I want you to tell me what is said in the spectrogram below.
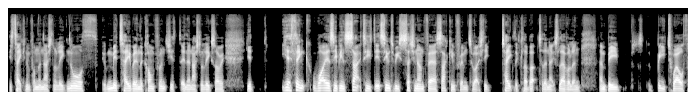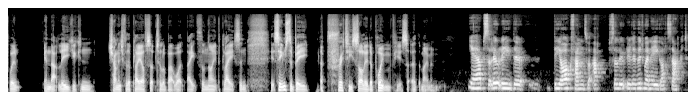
he's taken him from the National League North, mid-table in the conference, in the National League. Sorry, you you think why has he been sacked? He, it seemed to be such an unfair sacking for him to actually take the club up to the next level and and be be twelfth when in that league you can challenge for the playoffs up till about what eighth or ninth place, and it seems to be a pretty solid appointment for you at the moment. Yeah, absolutely. The the York fans were absolutely livid when he got sacked.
